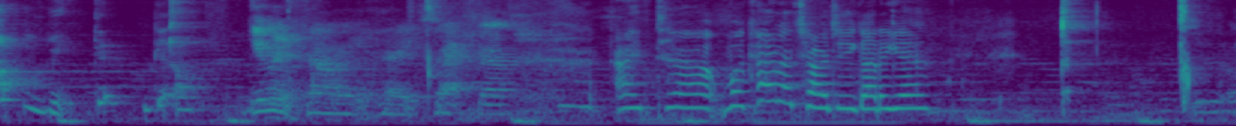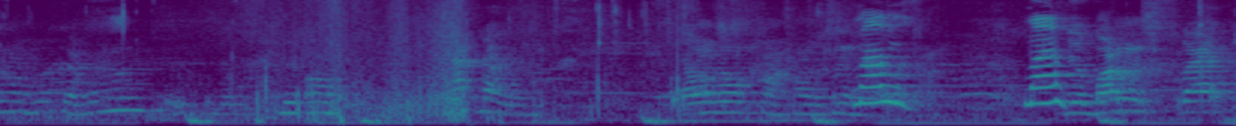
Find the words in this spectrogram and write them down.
off of me. Get, get off. Give me a charger. Hey, sack. I tell. What kind of charger you got again? Mom. Mom. The bottom is flat.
